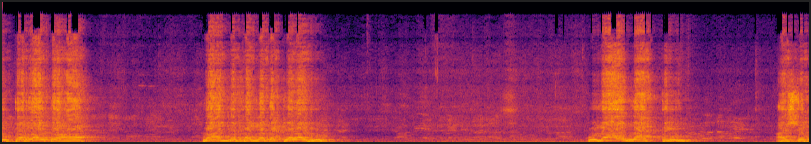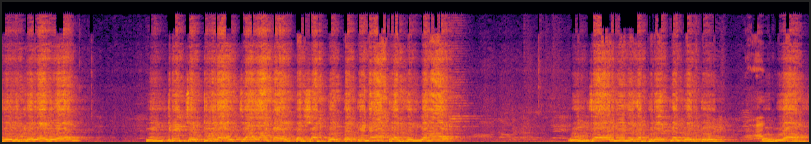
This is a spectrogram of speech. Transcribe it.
उतरला तो हा. वांज संघाचा खेळाडू. कुणाल नागती अष्टपैलू खेळाडू आहे. एंट्री चतुर आहे. चालाक आहे. कशा पद्धतीने आपला संघ हा उंचावर नेण्याचा प्रयत्न करतोय? बघूया.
